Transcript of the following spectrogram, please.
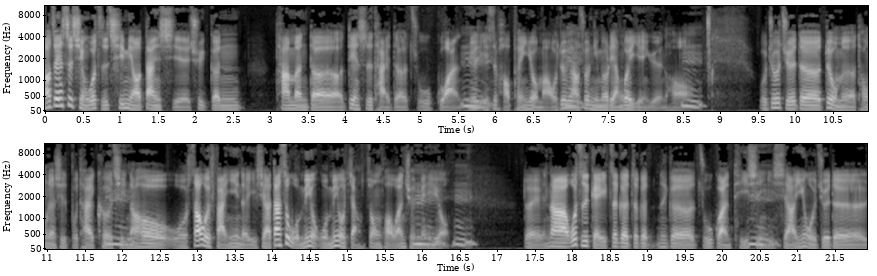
然后这件事情我只是轻描淡写去跟他们的电视台的主管，嗯、因为也是好朋友嘛，我就想说你们有两位演员哈。嗯。我就觉得对我们的同仁其实不太客气，嗯、然后我稍微反应了一下，但是我没有我没有讲重话，完全没有。嗯，嗯。对，那我只是给这个这个那个主管提醒一下，嗯、因为我觉得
